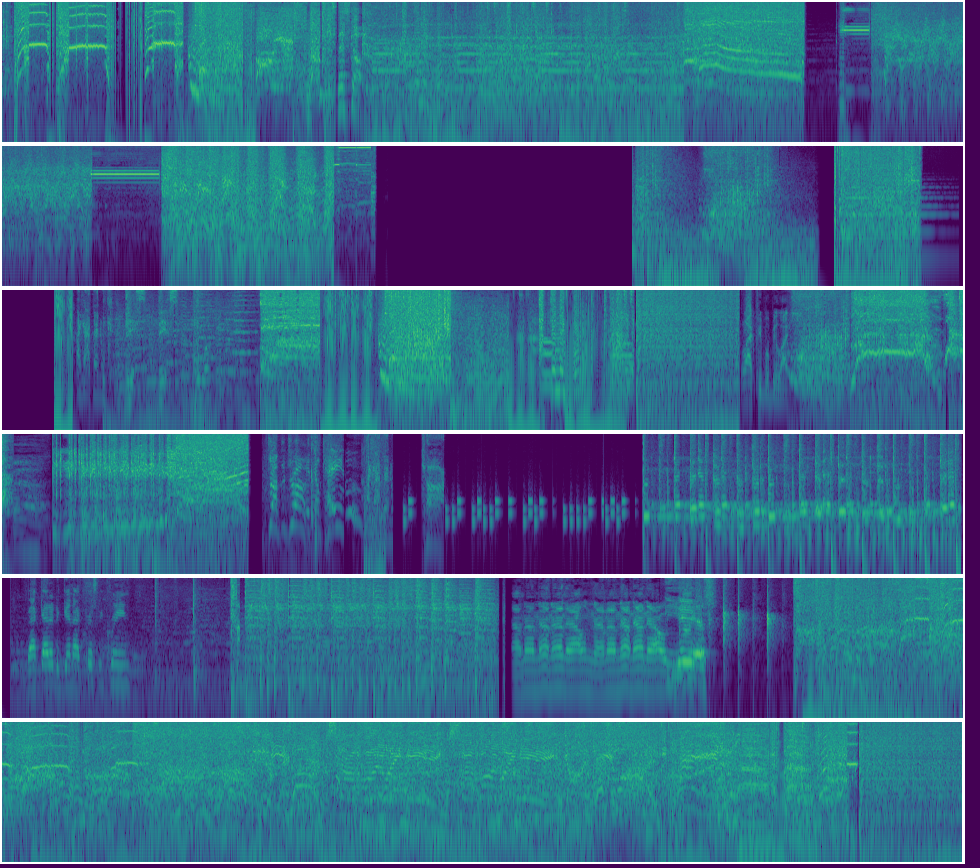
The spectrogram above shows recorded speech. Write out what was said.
Oh, Let's go. This, this, boy. Black people be like, Drop the drunk! It's okay! I got that car. Back at it again at Krispy Kreme. Now, now, now, now, now, now, now, now, now, now, yes.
